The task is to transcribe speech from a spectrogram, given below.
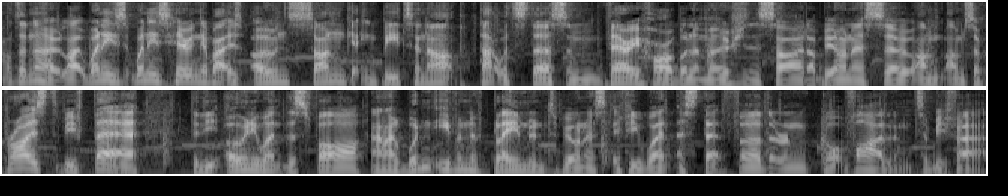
I don't know, like when he's when he's hearing about his own son getting beaten up, that would stir some very horrible emotions inside, I'll be honest. So I'm I'm surprised to be fair that he only went this far and I wouldn't even have blamed him to be honest if he went a step further and got violent to be fair.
